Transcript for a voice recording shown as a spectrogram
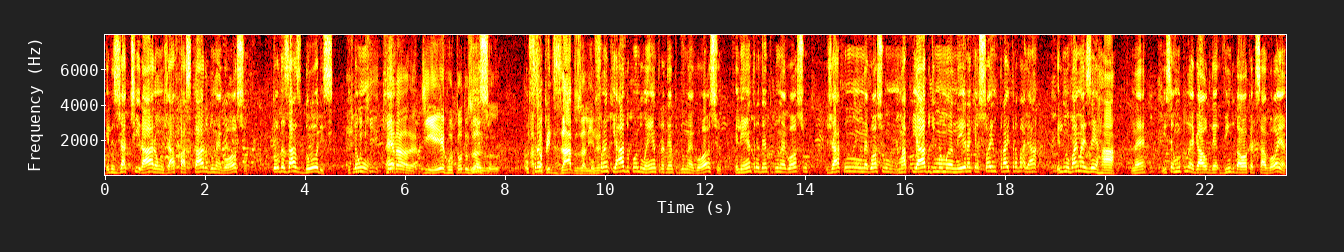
eles já tiraram, já afastaram do negócio todas as dores. Então, Tudo que, que é, era de erro, todos isso. os o Os aprendizados ali, o né? O franqueado, quando entra dentro do negócio, ele entra dentro do negócio já com um negócio mapeado de uma maneira que é só entrar e trabalhar. Ele não vai mais errar, né? Isso é muito legal de, vindo da Oca de Savoia,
